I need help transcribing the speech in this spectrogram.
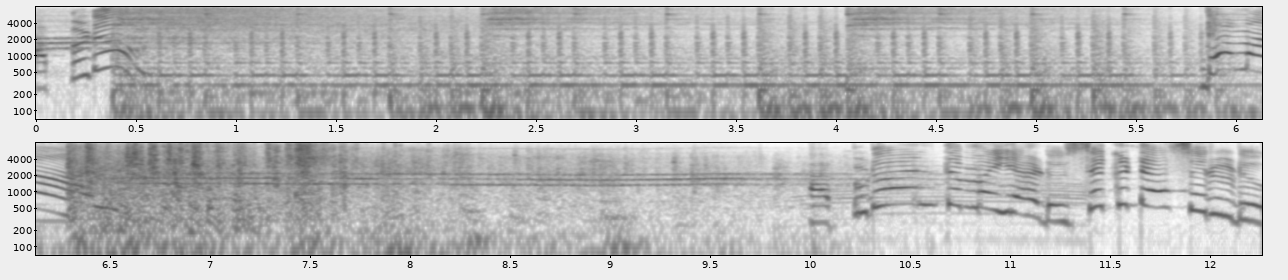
అప్పుడు అప్పుడు అంతమయ్యాడు శకటాసురుడు.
